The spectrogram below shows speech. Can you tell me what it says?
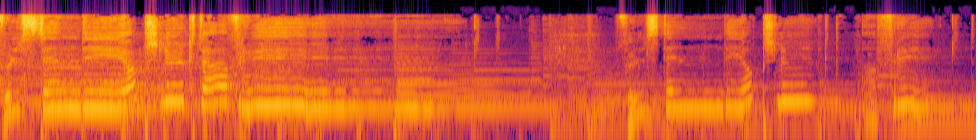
Fullstendig oppslukt av frykt. Fullstendig oppslukt av frykt.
